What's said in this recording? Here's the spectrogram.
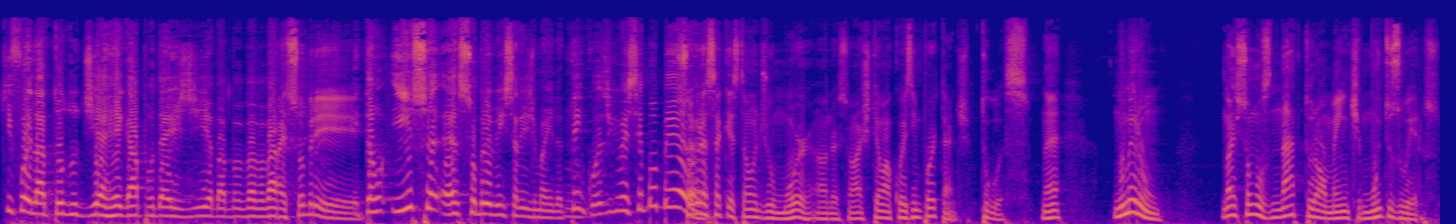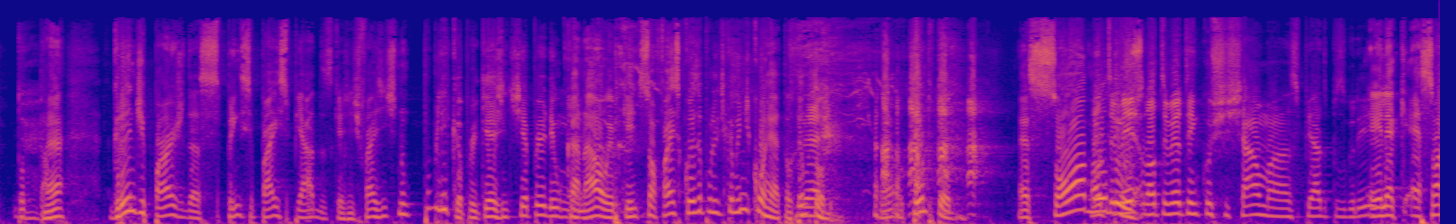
que foi lá todo dia regar por 10 dias, babá. Mas sobre, Então, isso é sobrevivencialismo ainda. Tem coisa que vai ser bobeira. sobre essa questão de humor, Anderson, acho que tem uma coisa importante. Duas, né? Número um, nós somos naturalmente muito zoeiros. Né? Grande parte das principais piadas que a gente faz, a gente não publica, porque a gente ia perder o canal, é porque a gente só faz coisa politicamente correta o tempo É. todo. né? O tempo todo. É só, meu Volta meia, Deus. volta e meia tenho que cochichar umas piadas pros guris. Ele é, é só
